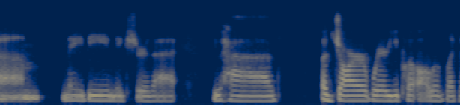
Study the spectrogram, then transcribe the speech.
Um, maybe make sure that you have a jar where you put all of like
